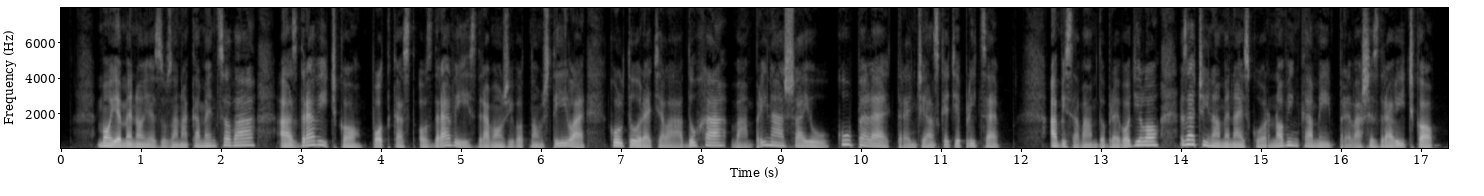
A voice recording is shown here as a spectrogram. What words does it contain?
Moje meno je Zuzana Kamencová a Zdravíčko, podcast o zdraví, zdravom životnom štýle, kultúre tela a ducha vám prinášajú kúpele Trenčianske teplice. Aby sa vám dobre vodilo, začíname najskôr novinkami pre vaše zdravíčko.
